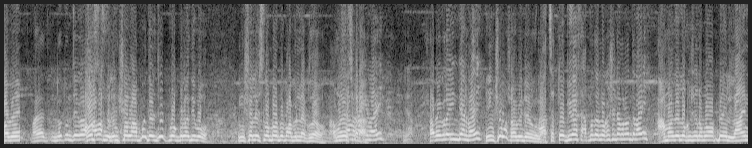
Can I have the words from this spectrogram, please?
হবে। মানে নতুন যেগুলো সব ইনশাআল্লাহ আপনাদের যে প্রোগুলো দিব ইনশাআল্লাহ ইসলাম পাবে পাবেন না কোথাও। আমাদের ছাড়া। ভাই। ইন্ডিয়ান ভাই? ইনশাআল্লাহ সব ইন্ডিয়ানগুলো আচ্ছা তো আপনাদের লোকেশনটা বলুন তো ভাই। আমাদের লোকেশন হবে আপনি লাইন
